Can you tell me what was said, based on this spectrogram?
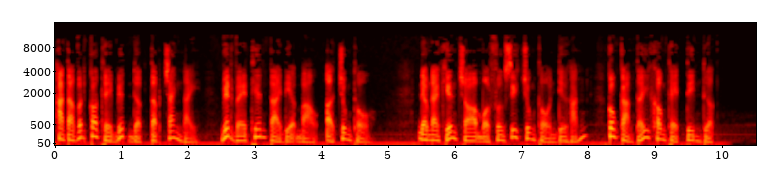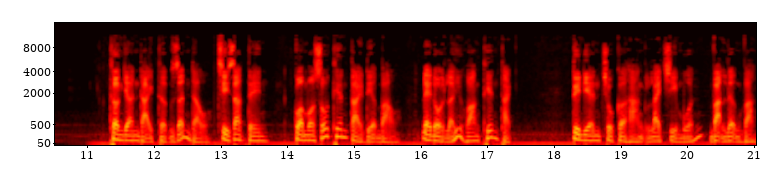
Hắn ta vẫn có thể biết được tập tranh này Viết về thiên tài địa bảo Ở Trung Thổ. Điều này khiến cho một phương sĩ Trung Thổ như hắn Cũng cảm thấy không thể tin được. Thường nhân đại thực dẫn đầu Chỉ ra tên Của một số thiên tài địa bảo Để đổi lấy Hoàng Thiên Thạch. Tuy nhiên chủ cửa hàng lại chỉ muốn Vạn lượng vàng,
